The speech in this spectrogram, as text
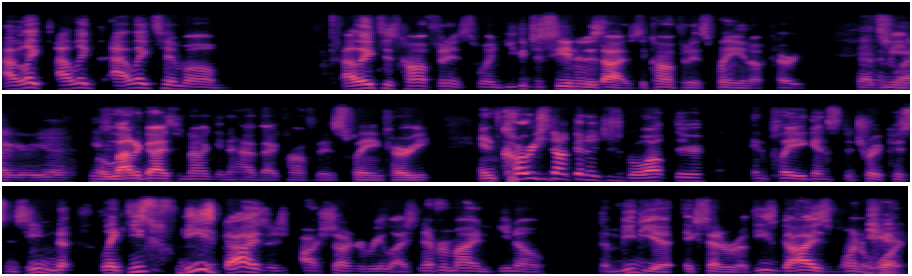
I like, I like, I liked him. Um, I liked his confidence when you could just see it in his eyes, the confidence playing off Curry. That I mean, swagger, yeah. He's a lot of guys are not going to have that confidence playing Curry, and Curry's not going to just go out there and play against Detroit Pistons. He like these these guys are, are starting to realize. Never mind, you know, the media, etc. These guys want to work,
